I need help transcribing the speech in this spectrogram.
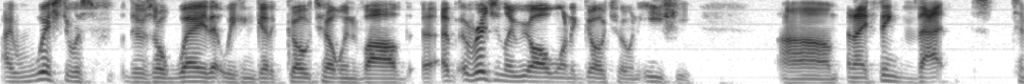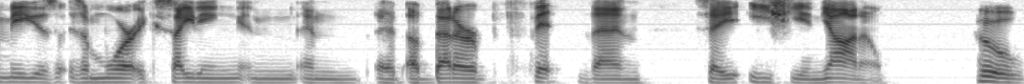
I wish there was there's a way that we can get a Goto involved. Uh, originally, we all wanted Goto and Ishii, um, and I think that to me is is a more exciting and and a, a better fit than say Ishii and Yano, who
